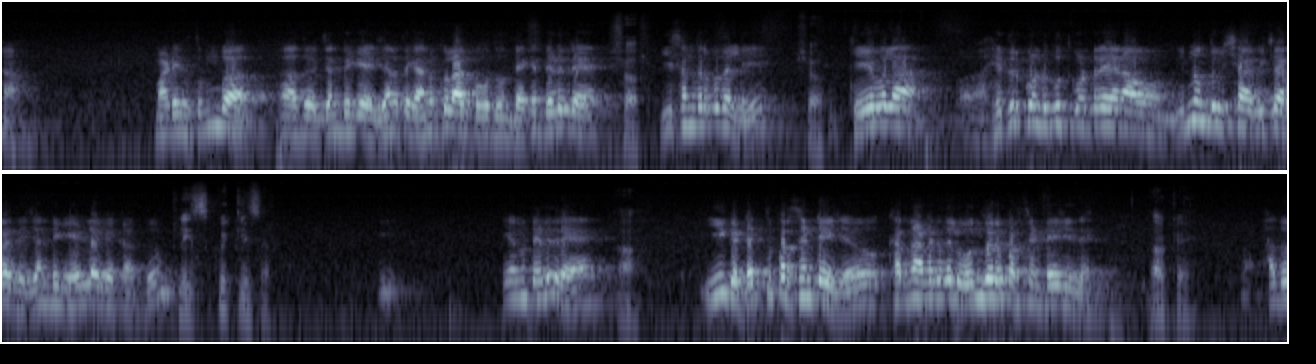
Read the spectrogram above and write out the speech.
ಹಾ. ಮಾಡಿದ್ರೆ ತುಂಬ ಅದು ಜನರಿಗೆ ಜನತೆಗೆ ಅನುಕೂಲ ಆಗಬಹುದು ಅಂತ. ಯಾಕಂತ ಹೇಳಿದ್ರೆ ಈ ಸಂದರ್ಭದಲ್ಲಿ ಕೇವಲ ಹೆದರ್ಕೊಂಡು ಕೂತ್ಕೊಂಡ್ರೆ ನಾವು ಇನ್ನೊಂದು ವಿಷಯ ವಿಚಾರ ಇದೆ ಜನರಿಗೆ ಹೇಳಲೇಬೇಕಾದ್ದು. ಪ್ಲೀಸ್ ಕ್ವಿಕ್ಲಿ ಸರ್ ಏನಂತ ಹೇಳಿದ್ರೆ ಈಗ ಡೆತ್ ಪರ್ಸೆಂಟೇಜ್ ಕರ್ನಾಟಕದಲ್ಲಿ ಒಂದೂವರೆ ಪರ್ಸೆಂಟೇಜ್ ಇದೆ. ಓಕೆ ಅದು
